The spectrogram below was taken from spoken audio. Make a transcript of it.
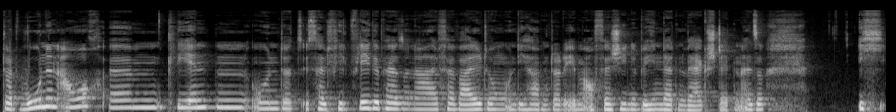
Dort wohnen auch ähm, Klienten und dort ist halt viel Pflegepersonal, Verwaltung und die haben dort eben auch verschiedene Behindertenwerkstätten. Also ich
